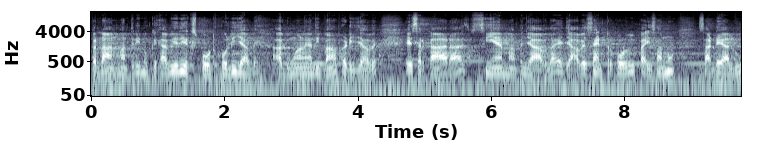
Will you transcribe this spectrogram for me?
ਪ੍ਰਧਾਨ ਮੰਤਰੀ ਨੂੰ ਕਿਹਾ ਵੀ ਇਹਦੀ ਐਕਸਪੋਰਟ ਖੋਲੀ ਜਾਵੇ, ਆਲੂ ਵਾਲਿਆਂ ਦੀ ਬਾਹ ਫੜੀ ਜਾਵੇ। ਇਹ ਸਰਕਾਰ ਆ ਸੀਐਮ ਆ, ਪੰਜਾਬ ਦਾ, ਇਹ ਜਾਵੇ। ਸੈਂਟਰ ਕੋਲ ਵੀ ਭਾਈ ਸਾਨੂੰ ਸਾਡੇ ਆਲੂ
